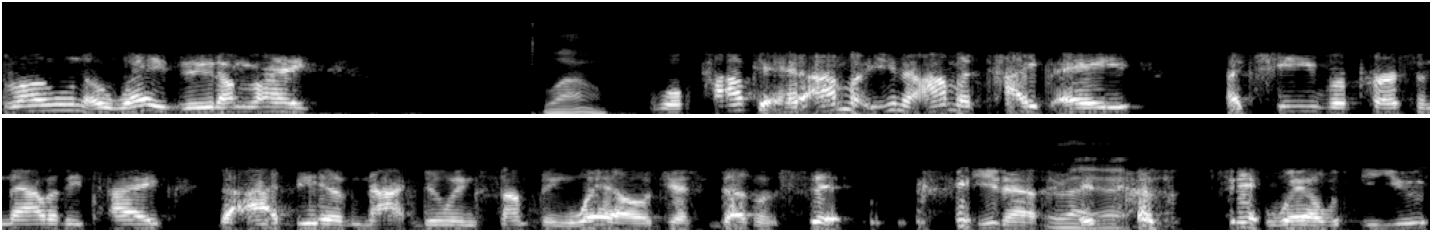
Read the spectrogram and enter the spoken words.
thrown away, dude. I'm like, wow. Well, how can I'm a you know I'm a type A achiever personality type. The idea of not doing something well just doesn't sit. you know, right, it right. doesn't fit well with you.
